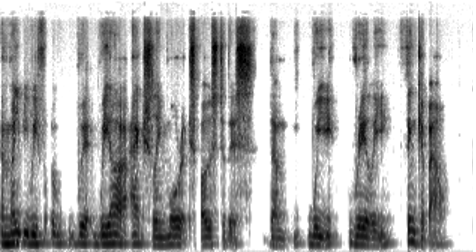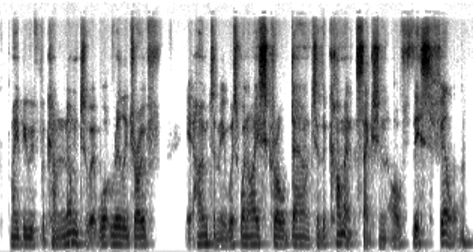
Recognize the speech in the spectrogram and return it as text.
and maybe we've, we, we are actually more exposed to this than we really think about. Maybe we've become numb to it. What really drove it home to me was when I scrolled down to the comment section of this film,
